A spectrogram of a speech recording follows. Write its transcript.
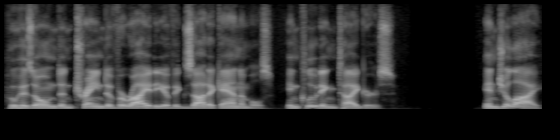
who has owned and trained a variety of exotic animals, including tigers. In July,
